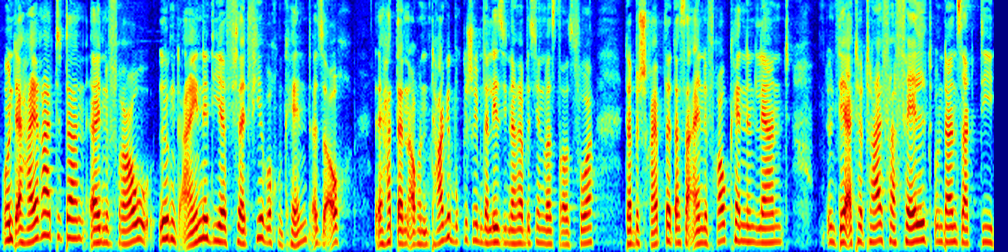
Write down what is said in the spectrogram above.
Und er heiratet dann eine Frau, irgendeine, die er seit vier Wochen kennt. Also auch, er hat dann auch ein Tagebuch geschrieben, da lese ich nachher ein bisschen was draus vor. Da beschreibt er, dass er eine Frau kennenlernt und der er total verfällt und dann sagt die,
